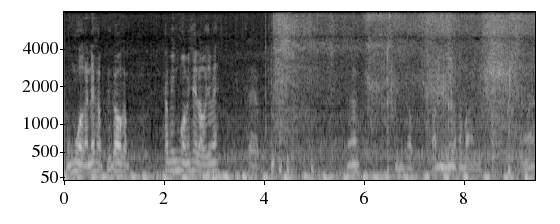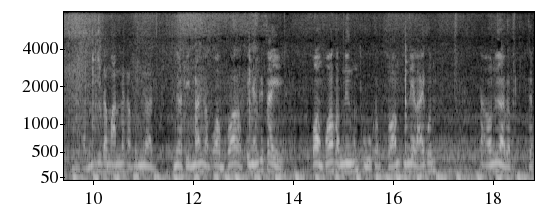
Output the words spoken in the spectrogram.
หมูมั่วๆกันนะครับคือเราครับ ถ้าไม่มั่วไม่ใช่เราใช่ไหมใช่ครับนะนี่ครับครับหมูราคาบาทเลยนะนี่ครับ มันมีแตะมันนะครับ เป็นเนื้อ เนื้อติดมันกับอ้อมคอครับเป็นหยังคือใส่อ้อมคอครับหนึ่งมันถูกครับสองกินได้หลายคน ถ้าเอาเนื้อแบบแบบ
